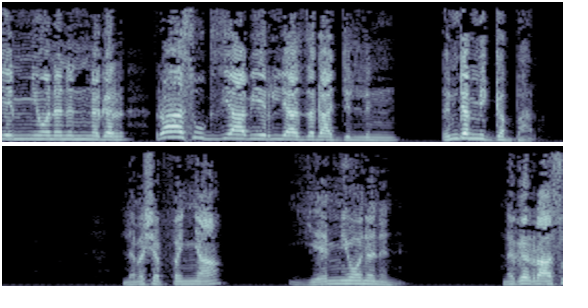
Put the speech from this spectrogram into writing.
የሚሆነንን ነገር ራሱ እግዚአብሔር ሊያዘጋጅልን እንደሚገባ ነው። ለመሸፈኛ የሚሆነንን ነገር ራሱ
